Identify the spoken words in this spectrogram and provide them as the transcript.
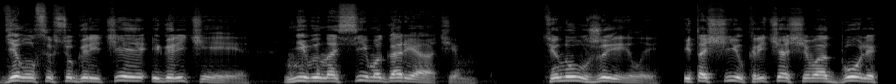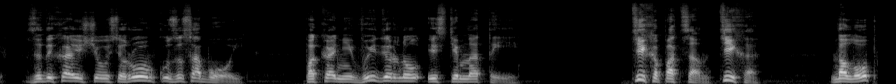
делался все горячее и горячее, невыносимо горячим. Тянул жилы и тащил кричащего от боли задыхающегося Ромку за собой, пока не выдернул из темноты. «Тихо, пацан, тихо!» На лоб,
